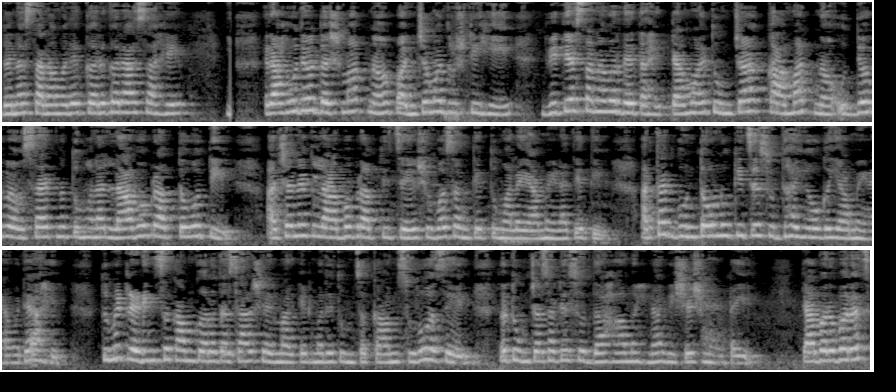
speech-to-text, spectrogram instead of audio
धनस्थानामध्ये कर्करास आहे. राहुदेव दशमातनं पंचमदृष्टी ही द्वितीय स्थानावर देत आहेत. त्यामुळे तुमच्या कामातनं उद्योग व्यवसायातनं तुम्हाला लाभ प्राप्त होतील. अचानक लाभ प्राप्तीचे शुभ संकेत तुम्हाला या महिन्यात येतील. अर्थात गुंतवणुकीचे सुद्धा योग या महिन्यामध्ये आहेत. तुम्ही ट्रेडिंगचं काम करत असाल शेअर मार्केटमध्ये तुमचं काम सुरू असेल तर तुमच्यासाठी सुद्धा हा महिना विशेष म्हणता येईल. त्याबरोबरच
